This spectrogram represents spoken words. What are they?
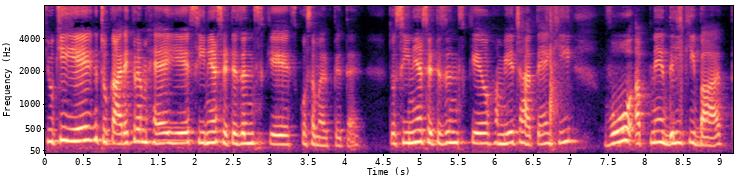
क्योंकि ये जो कार्यक्रम है ये सीनियर सिटीजन्स के को समर्पित है। तो सीनियर सिटीजन्स के हम ये चाहते हैं कि वो अपने दिल की बात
